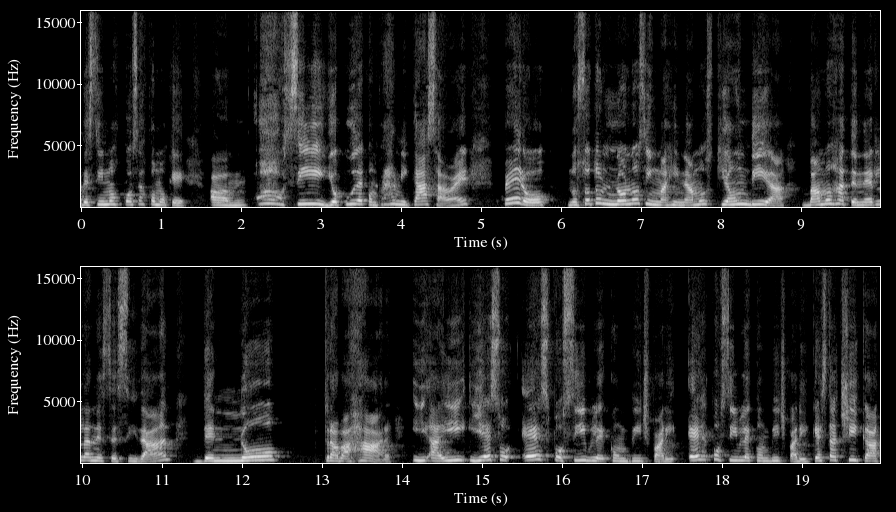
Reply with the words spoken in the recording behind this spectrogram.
decimos cosas como que, um, oh, sí, yo pude comprar mi casa, right? Pero nosotros no nos imaginamos que un día vamos a tener la necesidad de no trabajar y ahí y eso es posible con Beach Party es posible con Beach Party que esta chica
